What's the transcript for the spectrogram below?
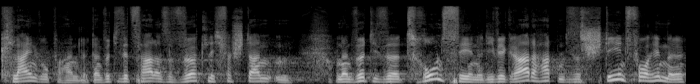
Kleingruppe handelt. Dann wird diese Zahl also wörtlich verstanden. Und dann wird diese Thronszene, die wir gerade hatten, dieses Stehen vor Himmel,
